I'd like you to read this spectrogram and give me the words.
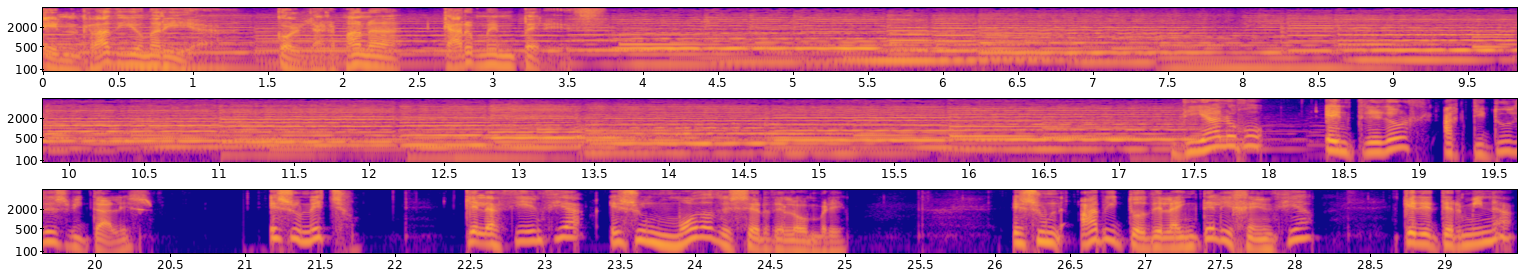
en Radio María con la hermana Carmen Pérez. Diálogo entre dos actitudes vitales. Es un hecho que la ciencia es un modo de ser del hombre. Es un hábito de la inteligencia que determina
